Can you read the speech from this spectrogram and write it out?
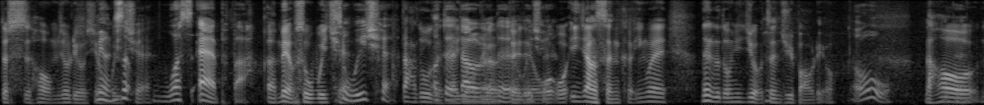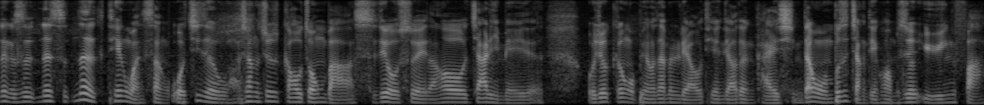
的时候，我们就流行用没有是 WeChat。WhatsApp 吧？呃，没有是是 WeChat 是。WeChat 大陆人在用那个，大陆人对对我我印象深刻，因为那个东西就有证据保留。哦，然后那个是那是那天晚上，我记得我好像就是高中吧，十六岁，然后家里没人，我就跟我朋友在那边聊天，聊得很开心。但我们不是讲电话，我们是用语音发，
